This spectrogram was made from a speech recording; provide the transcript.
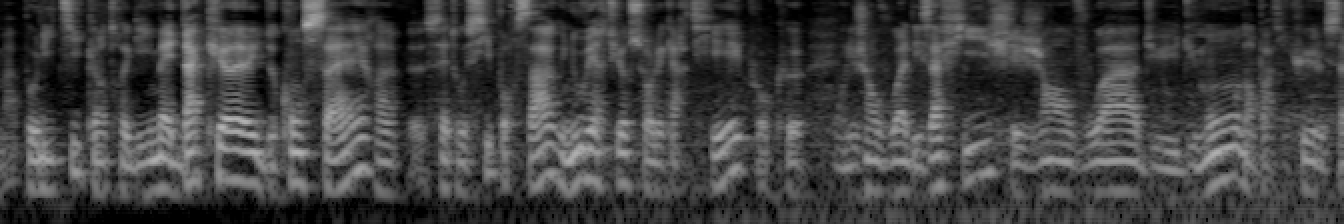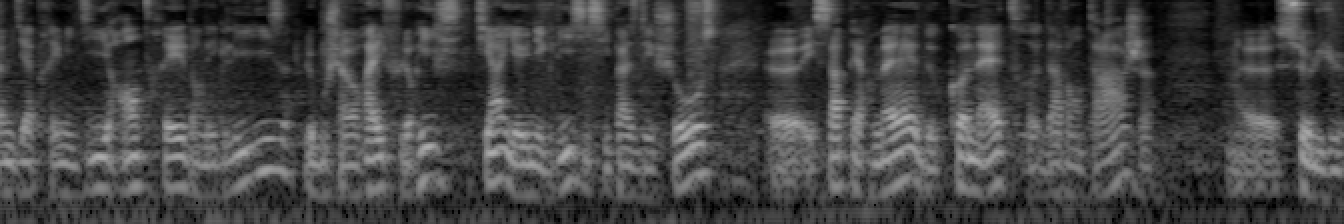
ma politique entre guillemets d'accueil de concert, euh, c'est aussi pour ça une ouverture sur le quartier pour que les gens voient des affiches, les gens voient du, monde, en particulier le samedi après-midi, rentrer dans l'église, le bouche à oreille fleurit, tiens il y a une église, ici passe des choses, euh, et ça permet de connaître davantage euh, ce lieu.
